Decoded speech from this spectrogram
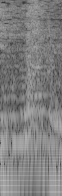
you know.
